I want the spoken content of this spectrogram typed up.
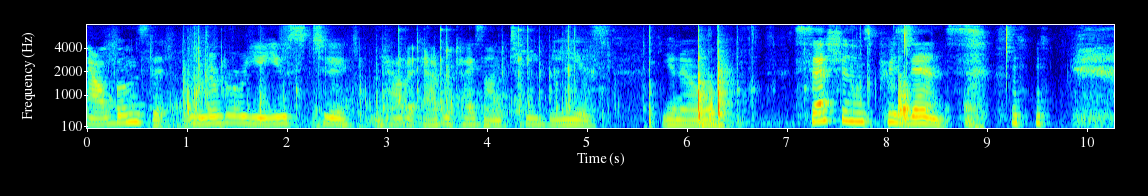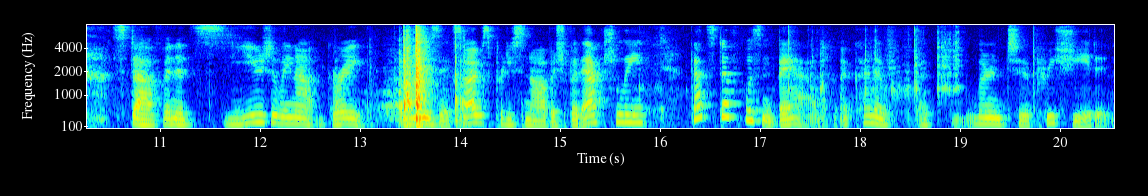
albums that remember you used to have it advertised on TV as, you know, Sessions Presents stuff, and it's usually not great music, so I was pretty snobbish, but actually that stuff wasn't bad. I kind of I learned to appreciate it.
